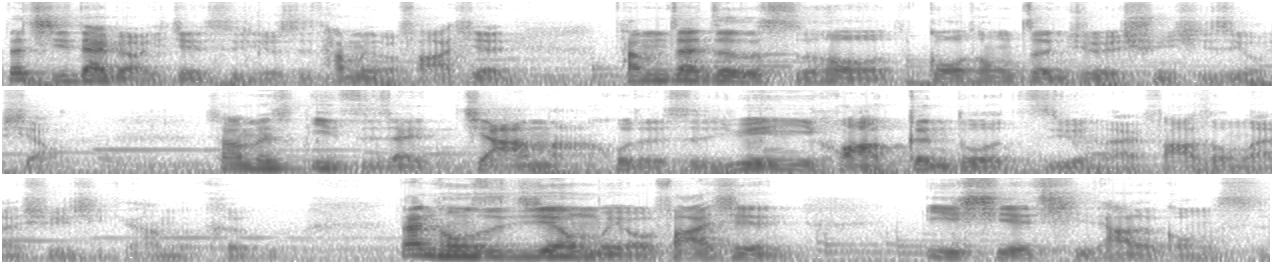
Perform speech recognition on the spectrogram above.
那其实代表一件事情，就是他们有发现，他们在这个时候沟通正确的讯息是有效的。他们一直在加码，或者是愿意花更多的资源来发送 LINE 的讯息给他们的客户。但同时之间，我们有发现一些其他的公司，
